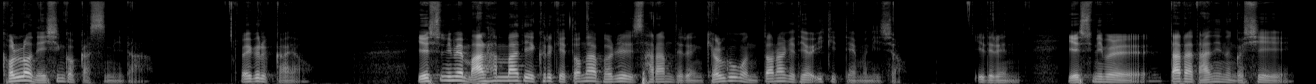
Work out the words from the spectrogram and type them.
걸러내신 것 같습니다. 왜 그럴까요? 예수님의 말 한마디에 그렇게 떠나버릴 사람들은 결국은 떠나게 되어 있기 때문이죠. 이들은 예수님을 따라다니는 것이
